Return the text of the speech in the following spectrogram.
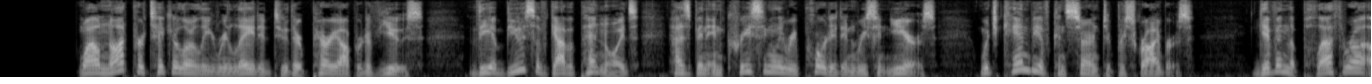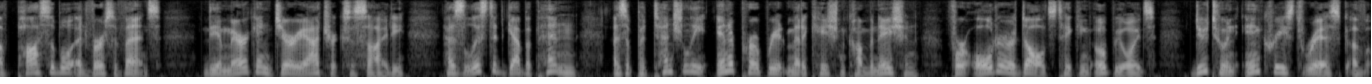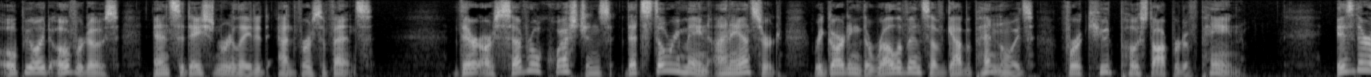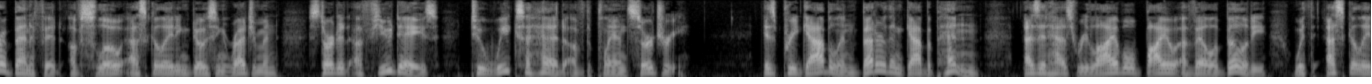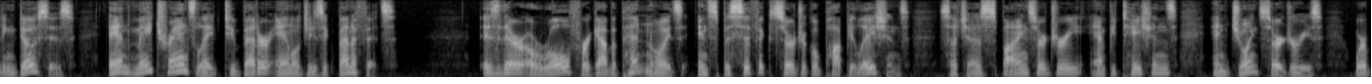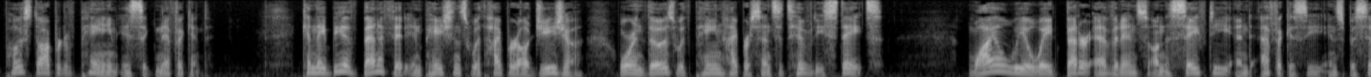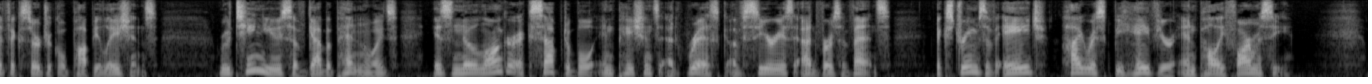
While not particularly related to their perioperative use, The abuse of gabapentinoids has been increasingly reported in recent years, which can be of concern to prescribers. Given the plethora of possible adverse events, the American Geriatric Society has listed gabapentin as a potentially inappropriate medication combination for older adults taking opioids due to an increased risk of opioid overdose and sedation related adverse events. There are several questions that still remain unanswered regarding the relevance of gabapentinoids for acute postoperative pain. Is there a benefit of slow escalating dosing regimen started a few days to weeks ahead of the planned surgery? Is pregabalin better than gabapentin as it has reliable bioavailability with escalating doses and may translate to better analgesic benefits? Is there a role for gabapentinoids in specific surgical populations, such as spine surgery, amputations, and joint surgeries, where postoperative pain is significant? Can they be of benefit in patients with hyperalgesia or in those with pain hypersensitivity states? While we await better evidence on the safety and efficacy in specific surgical populations, routine use of gabapentinoids is no longer acceptable in patients at risk of serious adverse events, extremes of age, high risk behavior, and polypharmacy.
